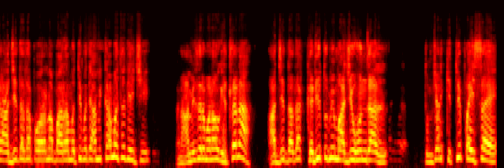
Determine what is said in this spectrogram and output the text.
तर अजितदादा पवारांना बारामतीमध्ये आम्ही का मतं द्यायची? आणि आम्ही जर म्हणावं घेतलं ना अजितदादा कधी तुम्ही माझी होऊन जाल? तुमच्याकडे किती पैसा आहे?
